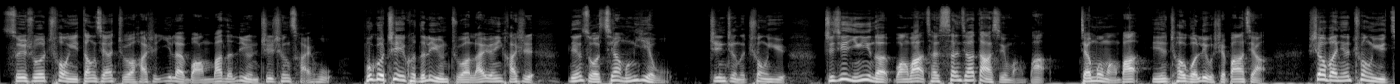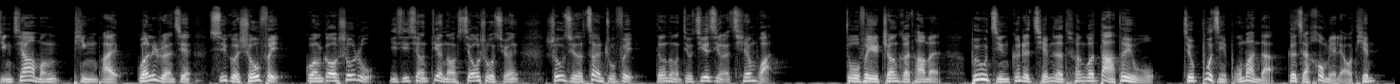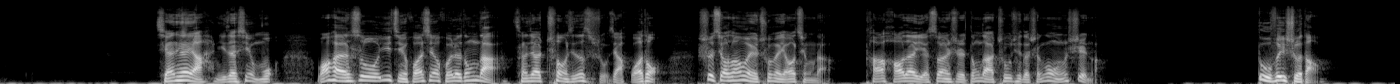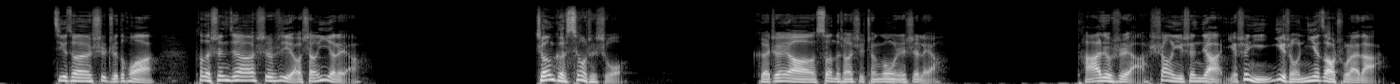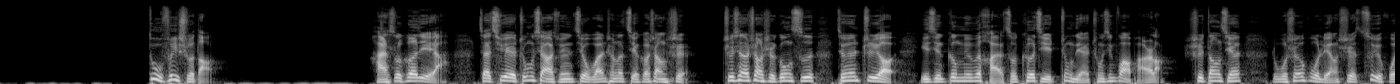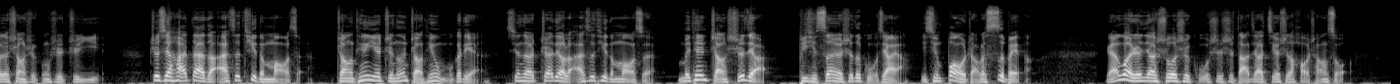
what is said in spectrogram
虽说创意当前主要还是依赖网吧的利润支撑财务，不过这一块的利润主要来源于还是连锁加盟业务。真正的创意直接营运的网吧才三家大型网吧，加盟网吧已经超过六十八家。上半年创意仅加盟、品牌管理软件许可收费、广告收入以及向电脑销售权收取的赞助费等等，就接近了千万。杜飞与张克他们不用紧跟着前面的参观大队伍，就不紧不慢的跟在后面聊天。”前天呀，你在信武，王海素衣锦还乡回了东大，参加创新的暑假活动，是校团委出面邀请的。他好歹也算是东大出去的成功人士呢。杜飞说道：“计算市值的话，他的身家是不是也要上亿了呀？”张可笑着说：“可真要算得上是成功人士了呀。他就是呀，上亿身家也是你一手捏造出来的。”杜飞说道。海素科技呀，在七月中下旬就完成了借壳上市。之前的上市公司江源制药已经更名为海素科技，重点重新挂牌了，是当前鲁深沪两市最活的上市公司之一。之前还戴着 ST 的帽子，涨停也只能涨停五个点。现在摘掉了 ST 的帽子，每天涨十点，比起三月时的股价呀，已经暴涨了四倍呢。难怪人家说是股市是大家结识的好场所，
